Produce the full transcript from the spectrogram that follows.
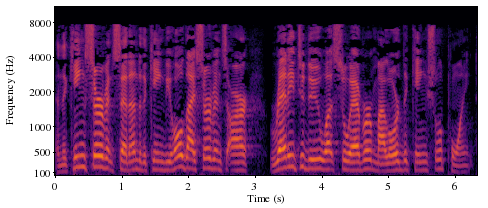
And the king's servant said unto the king, Behold, thy servants are ready to do whatsoever my lord the king shall appoint.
